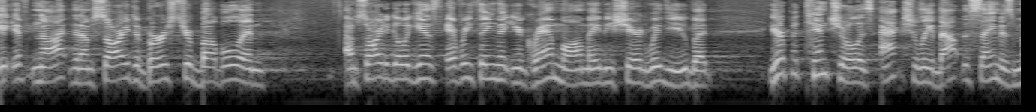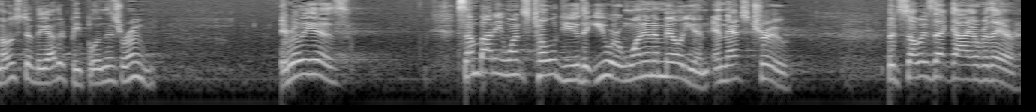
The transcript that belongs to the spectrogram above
If not, then I'm sorry to burst your bubble and I'm sorry to go against everything that your grandma maybe shared with you, but your potential is actually about the same as most of the other people in this room. It really is. Somebody once told you that you were one in a million, and that's true. But so is that guy over there.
